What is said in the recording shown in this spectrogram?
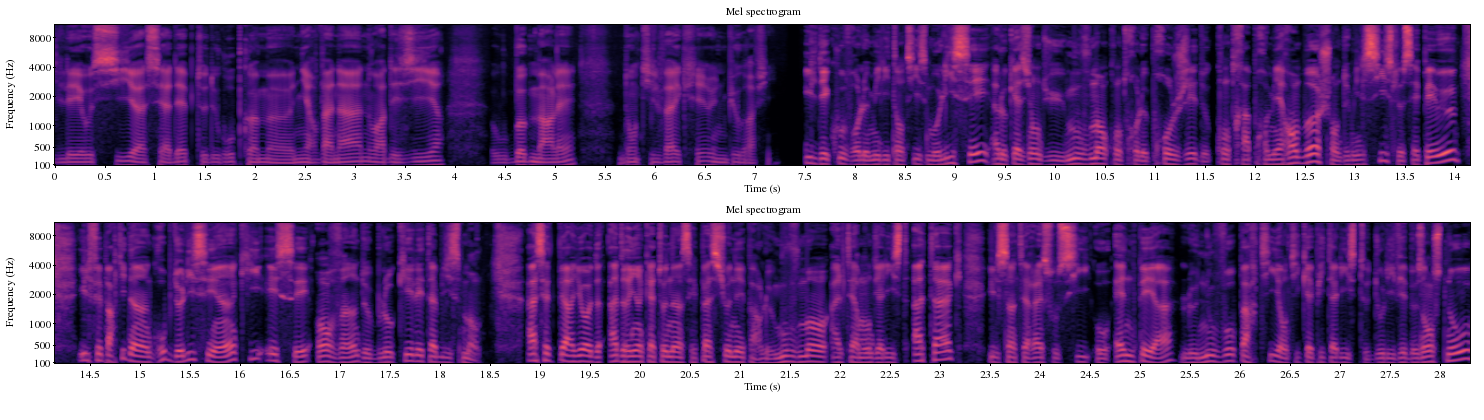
Il est aussi assez adepte de groupes comme euh, Nirvana, Noir Désir ou Bob Marley, dont il va écrire une biographie. Il découvre le militantisme au lycée à l'occasion du mouvement contre le projet de contrat première embauche en 2006, le CPE. Il fait partie d'un groupe de lycéens qui essaie en vain de bloquer l'établissement. À cette période, Adrien Quatennens est passionné par le mouvement altermondialiste Attaque. Il s'intéresse aussi au NPA, le nouveau parti anticapitaliste d'Olivier Besancenot.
